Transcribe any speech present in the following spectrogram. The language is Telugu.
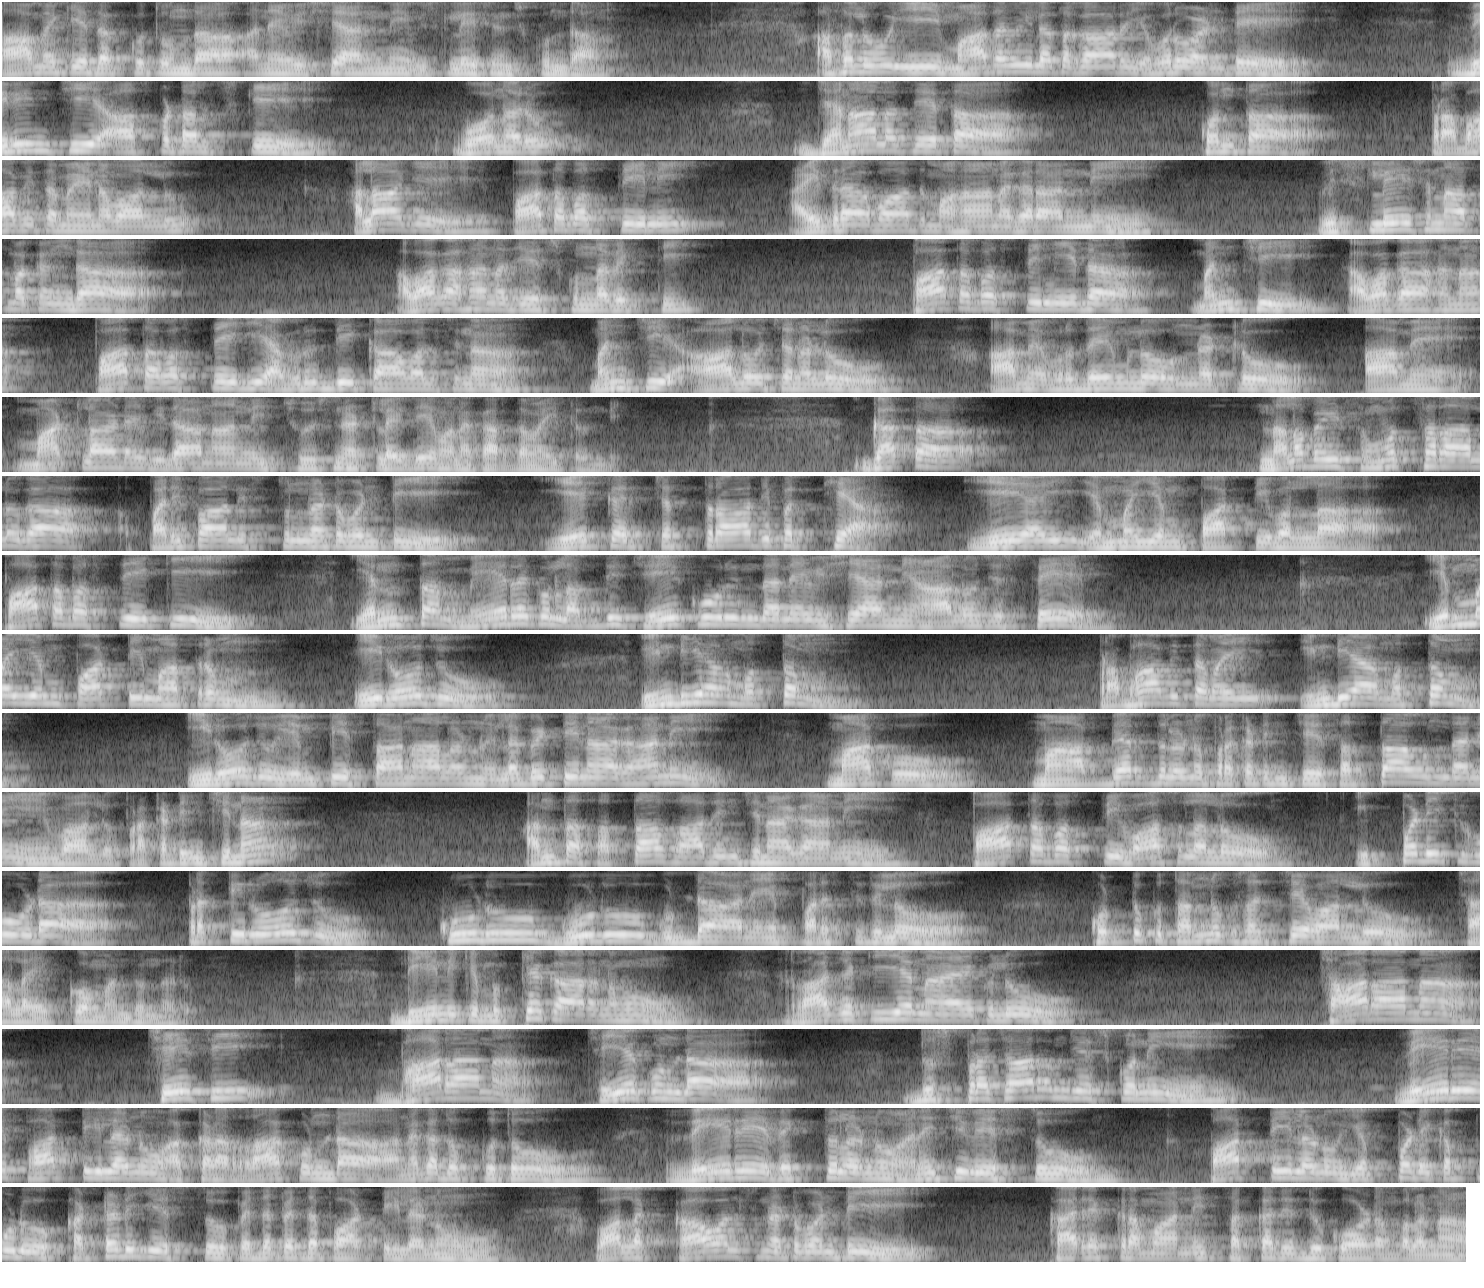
ఆమెకే దక్కుతుందా అనే విషయాన్ని విశ్లేషించుకుందాం. అసలు ఈ మాధవీలత గారు ఎవరు అంటే విరించి హాస్పిటల్స్కి ఓనరు జనాల చేత కొంత ప్రభావితమైన వాళ్ళు అలాగే పాత బస్తీని హైదరాబాద్ మహానగరాన్ని విశ్లేషణాత్మకంగా అవగాహన చేసుకున్న వ్యక్తి పాత బస్తీ మీద మంచి అవగాహన పాత బస్తీకి అభివృద్ధి కావాల్సిన మంచి ఆలోచనలు ఆమె హృదయంలో ఉన్నట్లు ఆమె మాట్లాడే విధానాన్ని చూసినట్లయితే మనకు అర్థమవుతుంది గత నలభై సంవత్సరాలుగా పరిపాలిస్తున్నటువంటి ఏకఛత్రాధిపత్య ఏఐఎంఐఎం పార్టీ వల్ల పాత బస్తీకి ఎంత మేరకు లబ్ధి చేకూరిందనే విషయాన్ని ఆలోచిస్తే ఎంఐఎం పార్టీ మాత్రం ఈరోజు ఇండియా మొత్తం ప్రభావితమై ఇండియా మొత్తం ఈరోజు ఎంపీ స్థానాలను నిలబెట్టినా కానీ మాకు మా అభ్యర్థులను ప్రకటించే సత్తా ఉందని వాళ్ళు ప్రకటించినా అంత సత్తా సాధించినా కానీ పాత బస్తీ వాసులలో ఇప్పటికి కూడా ప్రతిరోజు కూడు గూడు గుడ్డ అనే పరిస్థితిలో కొట్టుకు తన్నుకు సచ్చే వాళ్ళు చాలా ఎక్కువ మంది ఉన్నారు. దీనికి ముఖ్య కారణము రాజకీయ నాయకులు చారాన చేసి భారాన చేయకుండా దుష్ప్రచారం చేసుకొని వేరే పార్టీలను అక్కడ రాకుండా అనగదొక్కుతూ వేరే వ్యక్తులను అణిచివేస్తూ పార్టీలను ఎప్పటికప్పుడు కట్టడి చేస్తూ పెద్ద పెద్ద పార్టీలను వాళ్ళకు కావాల్సినటువంటి కార్యక్రమాన్ని చక్కదిద్దుకోవడం వలన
